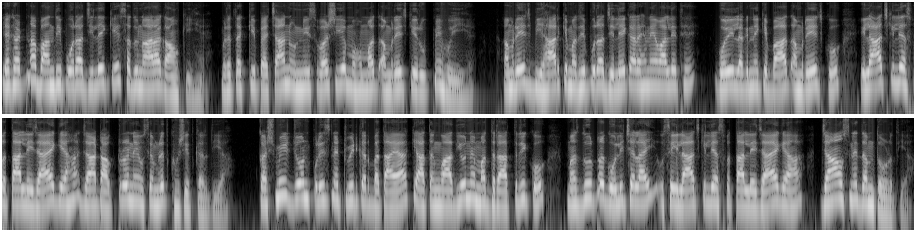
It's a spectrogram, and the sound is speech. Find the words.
यह घटना बांदीपोरा ज़िले के सदुनारा गाँव की है। मृतक की पहचान 19 वर्षीय मोहम्मद अमरेज के रूप में हुई है। अमरेज बिहार के मधेपुरा ज़िले का रहने वाले थे। गोली लगने के बाद अमरेज को इलाज के लिए अस्पताल ले जाया गया, जहाँ डॉक्टरों ने उसे मृत घोषित कर दिया। कश्मीर जोन पुलिस ने ट्वीट कर बताया कि आतंकवादियों ने मध्यरात्रि को मजदूर पर गोली चलाई, उसे इलाज के लिए अस्पताल ले जाया गया, जहाँ उसने दम तोड़ दिया।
